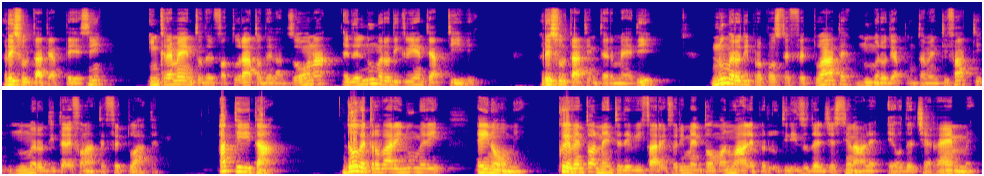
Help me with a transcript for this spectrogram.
Risultati attesi. Incremento del fatturato della zona e del numero di clienti attivi. Risultati intermedi. Numero di proposte effettuate, numero di appuntamenti fatti, numero di telefonate effettuate. Attività. Dove trovare i numeri e i nomi. Qui eventualmente devi fare riferimento a un manuale per l'utilizzo del gestionale e o del CRM.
